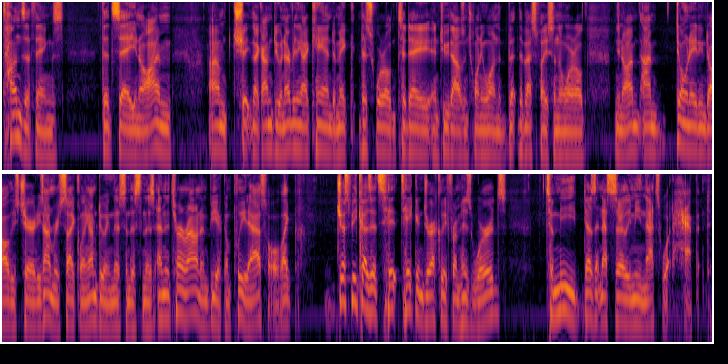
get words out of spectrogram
tons of things that say, you know, I'm, I'm ch- like I'm doing everything I can to make this world today in 2021 the, be- the best place in the world. You know, I'm I'm donating to all these charities. I'm recycling. I'm doing this and this and this, and then turn around and be a complete asshole. Like just because it's hit, taken directly from his words, to me, doesn't necessarily mean that's what happened.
